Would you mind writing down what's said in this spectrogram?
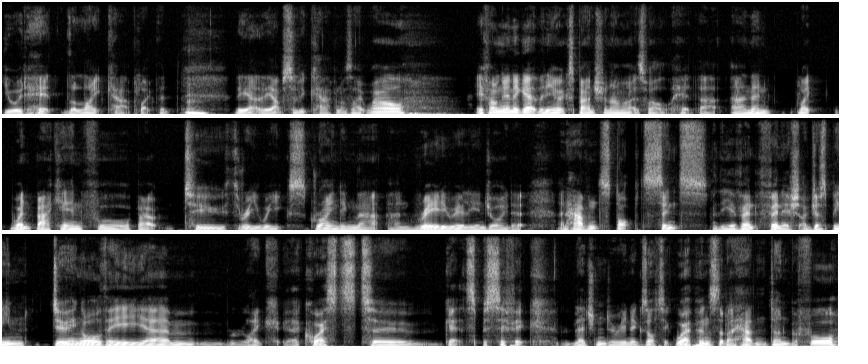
you would hit the light cap, like the the the absolute cap. And I was like, well, if I'm going to get the new expansion, I might as well hit that. And then went back in for about two three weeks grinding that and really really enjoyed it and haven't stopped since the event finished i've just been doing all the um like uh, quests to get specific legendary and exotic weapons that i hadn't done before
